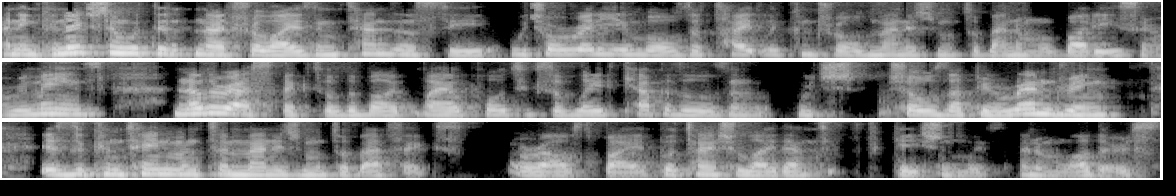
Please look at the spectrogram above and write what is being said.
And in connection with the naturalizing tendency, which already involves a tightly controlled management of animal bodies and remains, another aspect of the biopolitics of late capitalism, which shows up in rendering, is the containment and management of affects aroused by potential identification with animal others.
